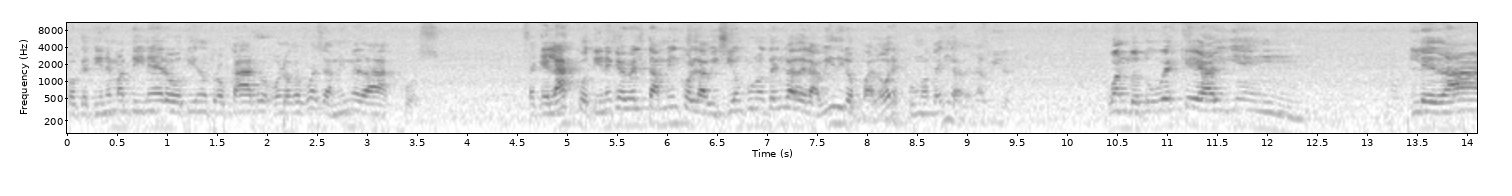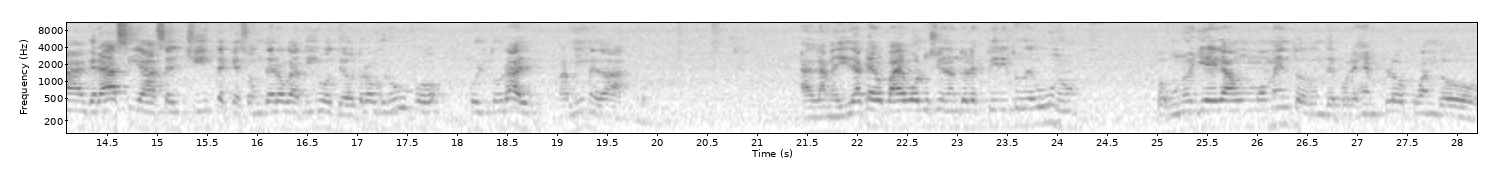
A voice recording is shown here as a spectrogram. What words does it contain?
porque tiene más dinero o tiene otro carro o lo que fuese, a mí me da asco. O sea que el asco tiene que ver también con la visión que uno tenga de la vida y los valores que uno tenga de la vida cuando tú ves que alguien le da gracia hacer chistes que son derogativos de otro grupo cultural, a mí me da asco. A la medida que va evolucionando el espíritu de uno, pues uno llega a un momento donde, por ejemplo, cuando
